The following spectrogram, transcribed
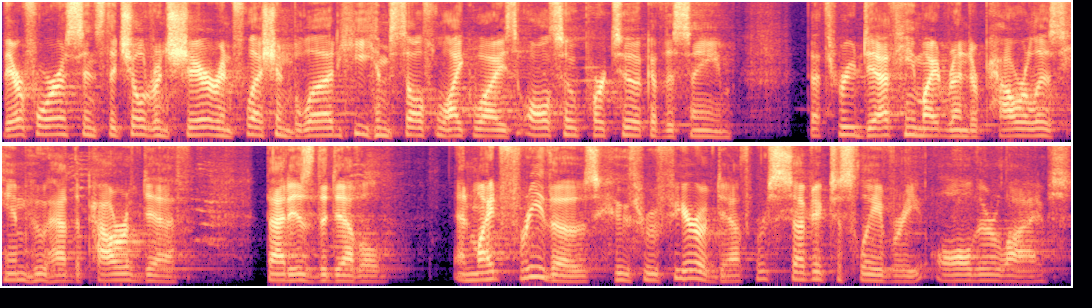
Therefore, since the children share in flesh and blood, he himself likewise also partook of the same that through death he might render powerless him who had the power of death, that is, the devil, and might free those who through fear of death were subject to slavery all their lives.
